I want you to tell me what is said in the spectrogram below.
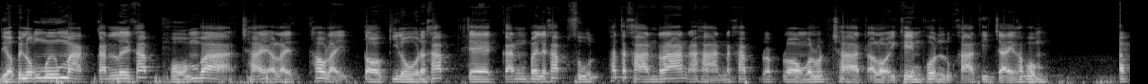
เดี๋ยวไปลงมือหมักกันเลยครับ ผมว่าใช้อะไรเท่าไหร่ต่อกิโลนะครับ แจกกันไปเลยครับ สูตรพัตตาคารร้านอาหารนะครับ รับรองว่ารสชาติอร่อยเข้มข้นลูกค้าติดใจครับผม ครับ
